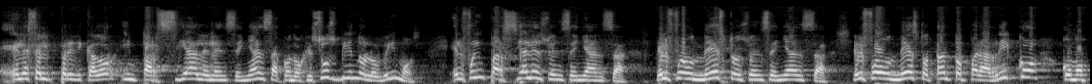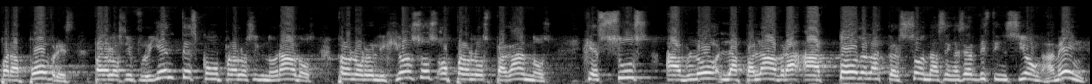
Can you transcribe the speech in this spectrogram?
él es el predicador imparcial en la enseñanza. Cuando Jesús vino lo vimos. Él fue imparcial en su enseñanza. Él fue honesto en su enseñanza. Él fue honesto tanto para rico como para pobres, para los influyentes como para los ignorados, para los religiosos o para los paganos. Jesús habló la palabra a todas las personas sin hacer distinción. Amén.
